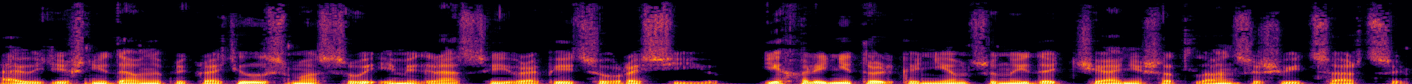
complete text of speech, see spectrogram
а ведь лишь недавно прекратилась массовая иммиграция европейцев в Россию. Ехали не только немцы, но и датчане, шотландцы, швейцарцы.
